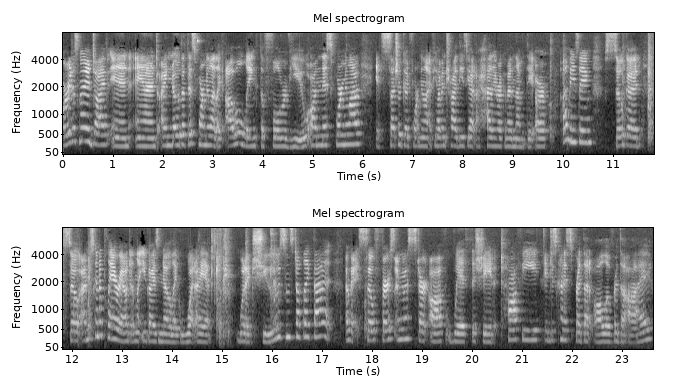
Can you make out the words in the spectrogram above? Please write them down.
we're just going to dive in and I know that this formula, like I will link the full review on this formula. It's such a good formula. If you haven't tried these yet, I highly recommend them. They are amazing, so good. So I'm just going to play around and let you guys know like what I, what I choose and stuff like that. Okay, so first I'm going to start off with the shade Toffee and just kind of spread that all over the eye.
